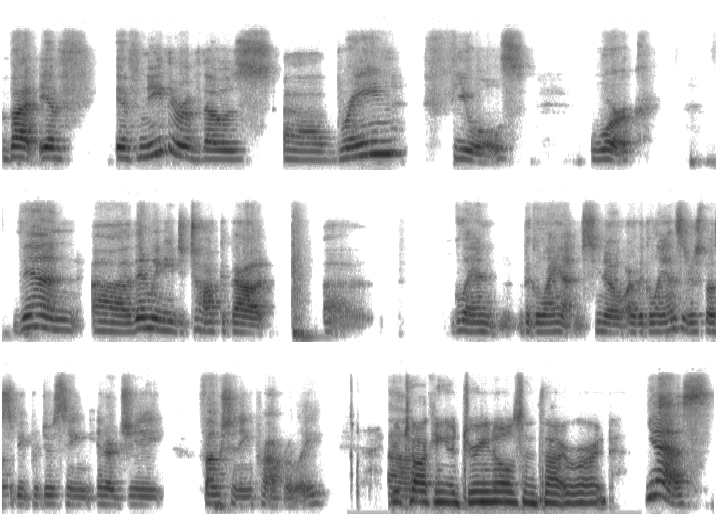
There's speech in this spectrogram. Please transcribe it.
but if if neither of those uh, brain fuels work, then uh, then we need to talk about gland the glands you know are the glands that are supposed to be producing energy functioning properly. You're um, talking adrenals and thyroid. Yes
